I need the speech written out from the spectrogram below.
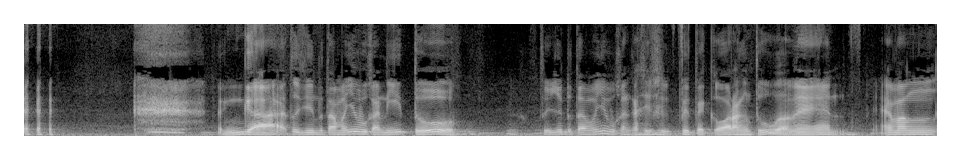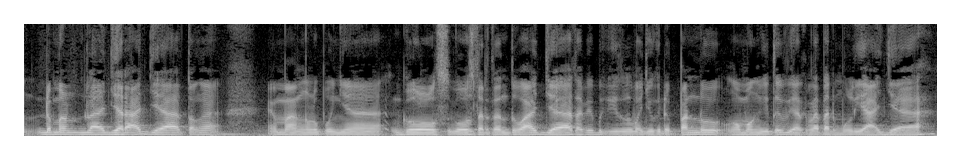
Enggak tujuan utamanya bukan itu tujuan utamanya bukan kasih feedback ke orang tua men. Emang demen belajar aja atau enggak emang lu punya goals goals tertentu aja tapi begitu maju ke depan lu ngomong gitu biar kelihatan mulia aja.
